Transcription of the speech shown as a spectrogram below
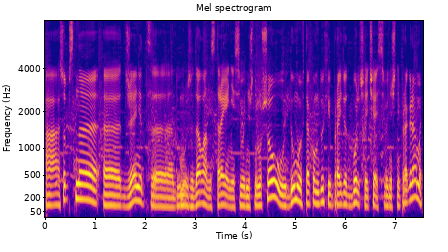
А, собственно, э, Дженнет, э, думаю, задала настроение сегодняшнему шоу. Думаю, в таком духе пройдет большая часть сегодняшней программы.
